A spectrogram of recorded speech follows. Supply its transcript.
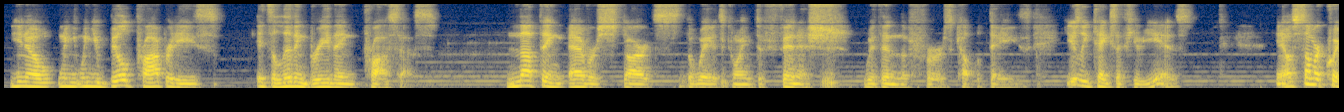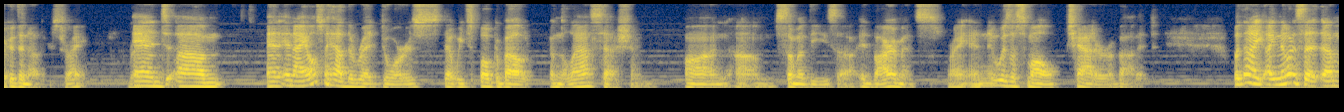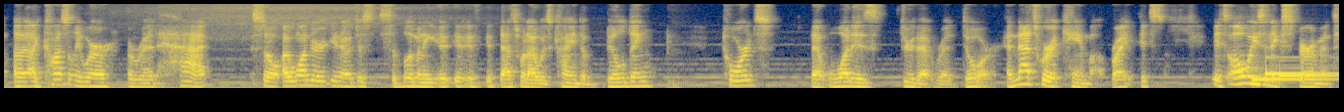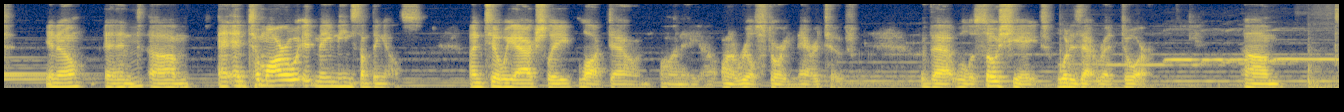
you know, when when you build properties, it's a living, breathing process. Nothing ever starts the way it's going to finish within the first couple days. Usually takes a few years. You know, some are quicker than others, right? Right. And um, and and I also had the red doors that we spoke about in the last session on um, some of these uh, environments, right? And it was a small chatter about it. But then I, I noticed that um, I constantly wear a red hat, so I wonder, you know, just subliminally, if, if, that's what I was kind of building towards, that what is through that red door, and that's where it came up, right? It's it's always an experiment, you know, and um, and, and tomorrow it may mean something else until we actually lock down on a uh, on a real story narrative that will associate what is that red door. Um,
